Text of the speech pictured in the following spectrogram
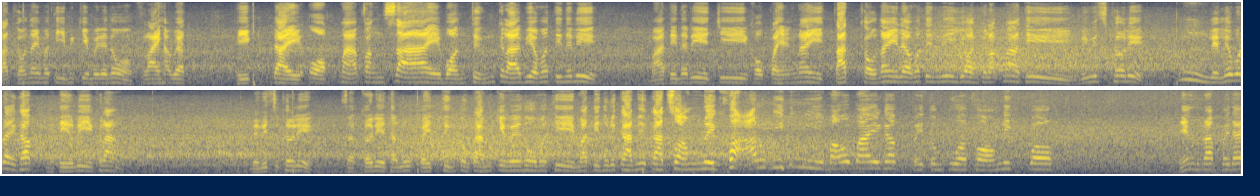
ตัดเขาในมาทีมิเกลเมเลโนฟลายฮาเวตพลิกได้ออกมาฝั่งซ้ายบอลถึงกลาเบียมาตินเนลลี่มาตินเนลลี่จี้เข้าไปข้างในตัดเข้าในแล้วมาตินเนลลี่ย้อนกลับมาที่ลิวิสเคอรี่ เล่นเร็วบ่ได้ครับมาตินเนลลี่อีกครั้งลิวิสเคอรี่สเคอรี่ทะลุไปถึงตรงกลางมิเกลเวโนมาที่มาตินโนริการมีโอกาสส่องเลยขวาลูกนี้เบาไปครับ ไปตรงตัวของนิกปอบยังรับไปได้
